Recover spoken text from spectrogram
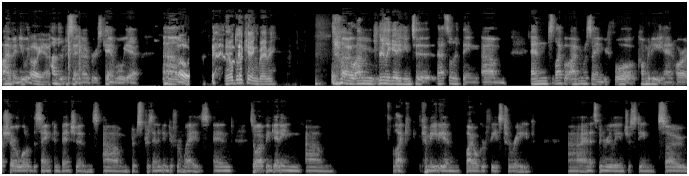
Ivan, you would Oh yeah. 100% know Bruce Campbell, yeah. Um, Oh. Hail to the king, baby. so I'm really getting into that sort of thing. Um, and like what Ivan was saying before, comedy and horror share a lot of the same conventions, um, but it's presented in different ways. And so I've been getting um, like comedian biographies to read, uh, and it's been really interesting. So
